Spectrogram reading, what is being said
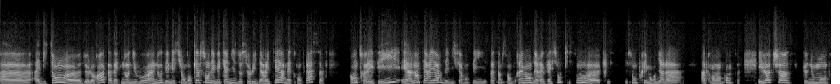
euh, habitants de l'Europe, avec nos niveaux à nous d'émissions. Donc quels sont les mécanismes de solidarité à mettre en place entre les pays et à l'intérieur des différents pays? Ça, ça me semble vraiment des réflexions qui sont, qui sont primordiales à, à prendre en compte. Et l'autre chose que nous montre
